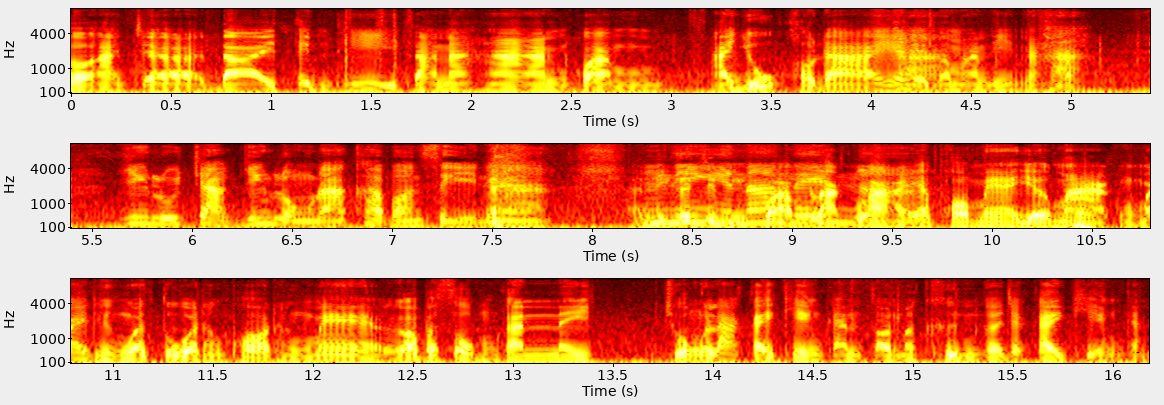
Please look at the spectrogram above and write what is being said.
ก็อาจจะได้เต็มที่สารอาหารความอายุเขาได้อะไรประมาณนี้นะครับค่ะยิ่งรู้จักยิ่งหลงรักคาร์บอนสีเนี่ย อันนี้ก็จะมีความหลากหลายอะพ่อแม่เยอะมาก หมายถึงว่าตัวทั้งพ่อทั้งแม่ก็ผสมกันใน ช่วงเวลาใกล้เคียงกันตอนมาขึ้นก็จะใกล้เคียงกัน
